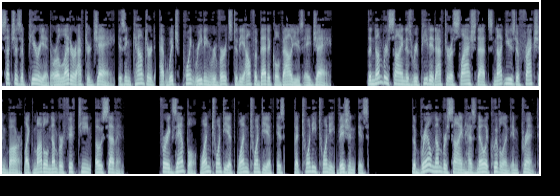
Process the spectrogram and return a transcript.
such as a period or a letter after J, is encountered, at which point reading reverts to the alphabetical values AJ. The number sign is repeated after a slash that's not used a fraction bar like model number 1507. For example, 1/20th 1/20th is, but 2020 vision is. The Braille number sign has no equivalent in print.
